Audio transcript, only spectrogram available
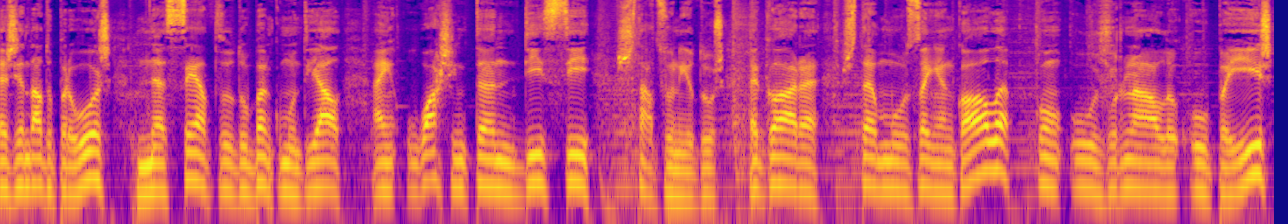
agendado para hoje na sede do Banco Mundial em Washington, D.C., Estados Unidos. Agora estamos em Angola com o jornal O País.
